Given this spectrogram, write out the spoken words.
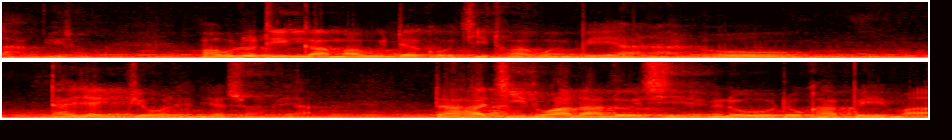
လာပြီးတော့ဘာလို့လို့ဒီကာမဝိတ္တကိုကြီးထွားခွင့်ပေးရတာတော့ဓာတ်ရိုက်ပြောတယ်မြတ်စွာဘုရားဒါဟာကြီးထွားလာလို့ရှိရင်မင်းတို့ကိုဒုက္ခပေးမှာ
